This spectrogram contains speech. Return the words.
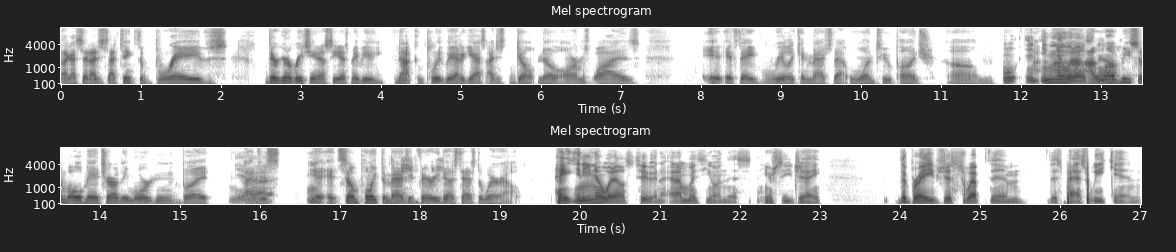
like I said, I just I think the Braves they're going to reach the NLCS, maybe not completely out of gas. I just don't know arms wise if, if they really can match that one-two punch. Um, Well, and you know what I- else? I, now? love me some old man Charlie Morton, but Yeah. I just at at some point the magic fairy dust has to wear out. Hey, and you know what else too? And, and I'm with you on this here, CJ. The Braves just swept them this past weekend,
